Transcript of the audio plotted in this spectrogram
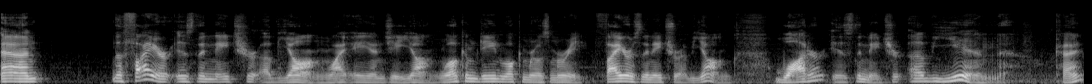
And the fire is the nature of Yang, Y-A-N-G, Yang. Welcome Dean, welcome Rosemarie. Fire is the nature of Yang. Water is the nature of Yin. Okay?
